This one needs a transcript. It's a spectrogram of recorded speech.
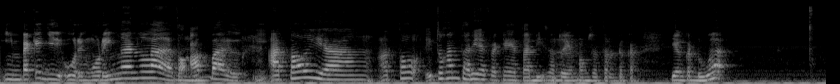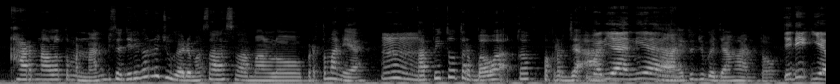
impactnya jadi uring-uringan lah atau Hmm. apa gitu atau yang atau itu kan tadi efeknya ya tadi satu yang Hmm. kalau misalnya terdekat yang kedua karena lo temenan bisa jadi kan lo juga ada masalah selama lo berteman ya hmm. tapi itu terbawa ke pekerjaan kemudian ya nah itu juga jangan tuh jadi ya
